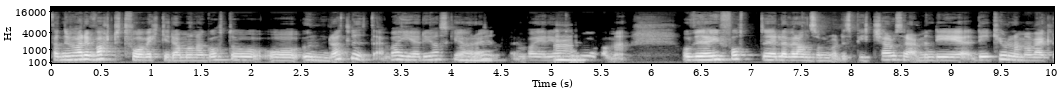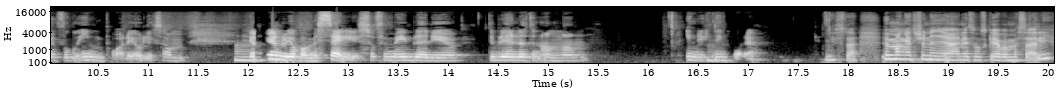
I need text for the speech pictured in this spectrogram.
för nu har det varit två veckor där man har gått och, och undrat lite. Vad är det jag ska göra Mm. egentligen? Vad är det jag Mm. kommer jobba med? Och vi har ju fått eh, leveransområdespitchar och sådär men det, det är kul när man verkligen får gå in på det och liksom Mm. Jag ska ändå jobba med sälj så för mig blir det ju, det blir en liten annan inriktning Mm. på det. Just det. Hur många 29 är ni som ska jobba med sälj?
